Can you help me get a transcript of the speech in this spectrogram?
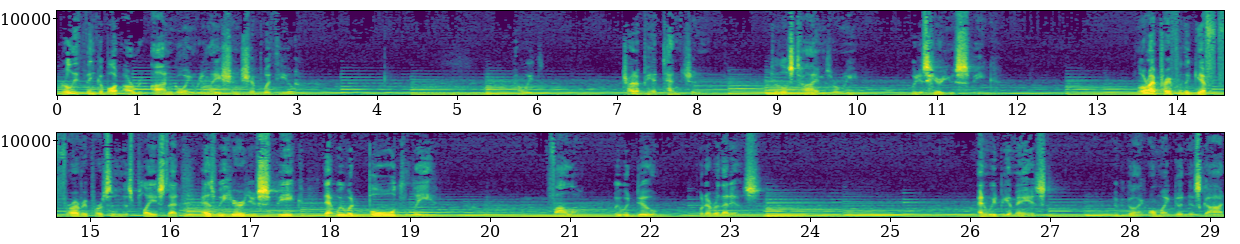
really think about our ongoing relationship with you. How we try to pay attention to those times where we we just hear you speak. Lord, I pray for the gift for every person in this place that as we hear you speak, that we would boldly follow. We would do whatever that is. And we'd be amazed. We'd be going like, oh my goodness, God,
